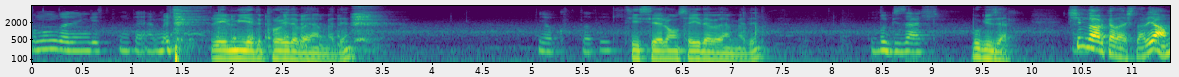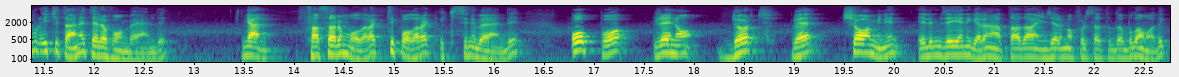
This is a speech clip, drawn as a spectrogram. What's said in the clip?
Bunun da rengini beğenmedim. Realme 7 Pro'yu da beğenmedin. Yok bu da değil. TCL 10S'yi de beğenmedin. Bu güzel. Bu güzel. Şimdi arkadaşlar Yağmur iki tane telefon beğendi. Yani tasarım olarak, tip olarak ikisini beğendi. Oppo Reno 4 ve Xiaomi'nin elimize yeni gelen hatta daha inceleme fırsatı da bulamadık.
